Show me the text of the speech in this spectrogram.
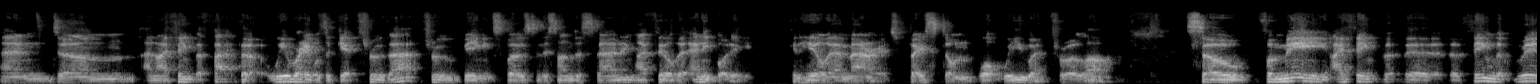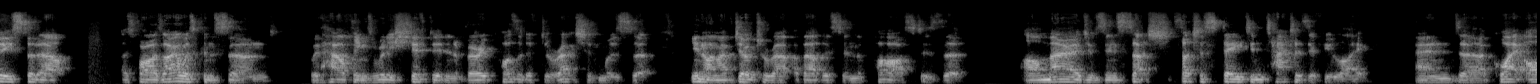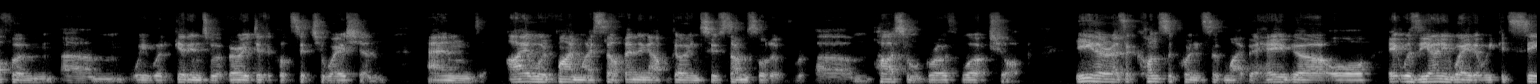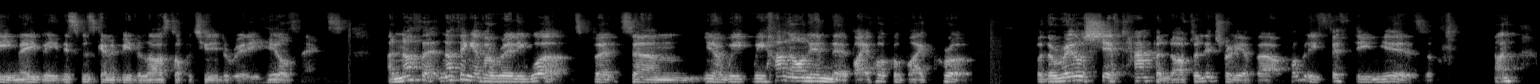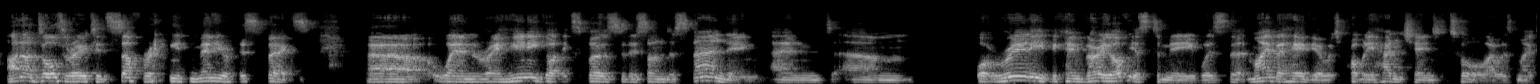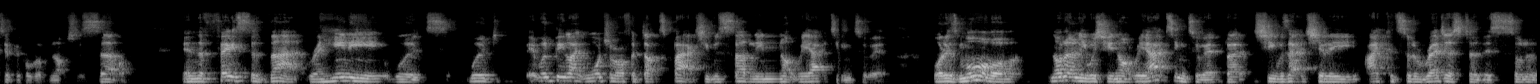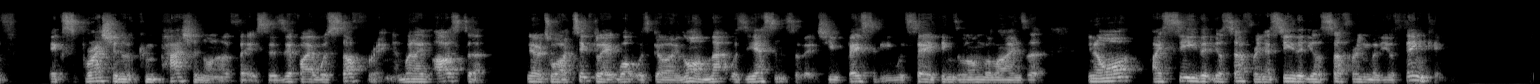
And, um, and I think the fact that we were able to get through that, through being exposed to this understanding, I feel that anybody can heal their marriage based on what we went through alone. So for me, I think that the, the thing that really stood out as far as I was concerned with how things really shifted in a very positive direction was that you know, and I've joked about, about this in the past, is that our marriage was in such such a state in tatters, if you like, and uh, quite often um, we would get into a very difficult situation, and I would find myself ending up going to some sort of um, personal growth workshop, either as a consequence of my behavior or it was the only way that we could see maybe this was going to be the last opportunity to really heal things and nothing, nothing ever really worked. But um, you know, we, we hung on in there by hook or by crook. But the real shift happened after literally about probably 15 years of un- unadulterated suffering in many respects. Uh, when Rohini got exposed to this understanding, and um, what really became very obvious to me was that my behavior, which probably hadn't changed at all, I was my typical obnoxious self in the face of that, Rohini would would it would be like water off a duck's back. She was suddenly not reacting to it. What is more, not only was she not reacting to it, but she was actually I could sort of register this sort of expression of compassion on her face as if I was suffering. And when I asked her, you know, to articulate what was going on, that was the essence of it. She basically would say things along the lines that, you know what, I see that you're suffering. I see that you're suffering with your thinking.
